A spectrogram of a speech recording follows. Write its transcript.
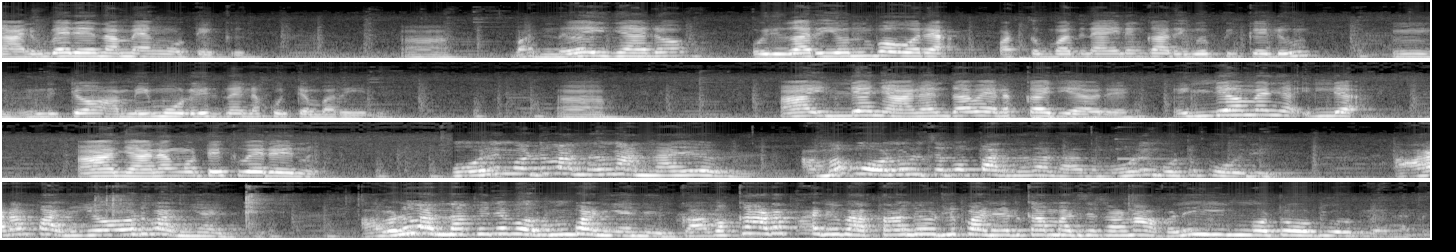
ഞാനും വരേന്ന് അമ്മ അങ്ങോട്ടേക്ക്. ആ വന്നു കഴിഞ്ഞാലോ ഒരു കറിയൊന്നും പോരാ. പത്തും പതിനായിരം കറി വെപ്പിക്കലും. എന്നിട്ടോ അമ്മയും മോളും ഇരുന്ന് എന്നെ കുറ്റം പറയൽ. ആ. ആ ഇല്ല ഞാൻ എന്താ വിലക്കാരി അവരെ? ഇല്ല അമ്മ ഇല്ല. ആ ഞാൻ അങ്ങോട്ടേക്ക് വരേന്ന്. മോൾ ഇങ്ങോട്ട് വന്നത് നന്നായേ ഉള്ളൂ. അമ്മ ഫോൺ വിളിച്ചപ്പോ പറഞ്ഞതാണ് മോൾ ഇങ്ങോട്ട് പോര്. ആടെ പണിയോട് പണിയായിരിക്കും. അവൾ വന്നാ പിന്നെ വെറും പണി തന്നെ ആയിരിക്കും. അവക്ക് അവിടെ പണി ഭർത്താവിന്റെ വീട്ടിൽ പണിയെടുക്കാൻ പഠിച്ചിട്ടാണ് അവൾ ഇങ്ങോട്ട് ഓടി ഓടി വന്നത്.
